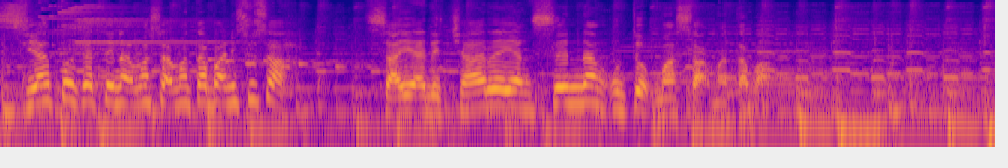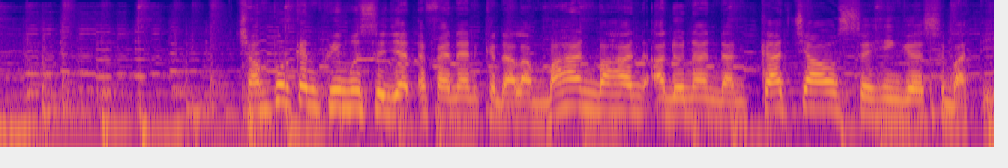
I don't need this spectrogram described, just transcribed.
Siapa kata nak masak martabak ni susah? Saya ada cara yang senang untuk masak martabak. Campurkan krema sejat FNN ke dalam bahan-bahan adunan dan kacau sehingga sebati.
